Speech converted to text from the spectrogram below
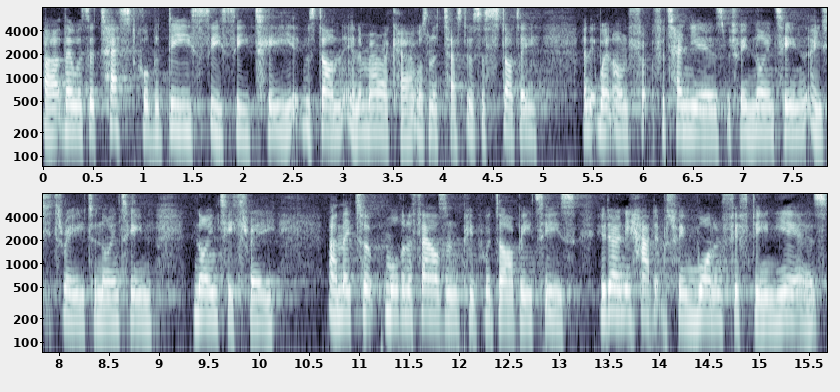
Uh, there was a test called the DCCT. It was done in America. It wasn't a test, it was a study. And it went on for, for 10 years, between 1983 to 1993 and they took more than a thousand people with diabetes who'd only had it between 1 and 15 years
